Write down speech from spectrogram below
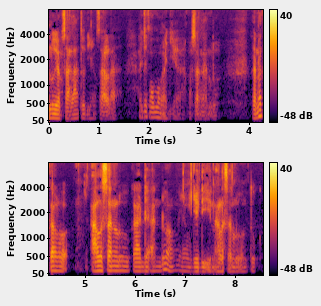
lu yang salah atau dia yang salah. Aja ngomong aja pasangan lu. Karena kalau alasan lu keadaan doang yang jadiin alasan lu untuk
